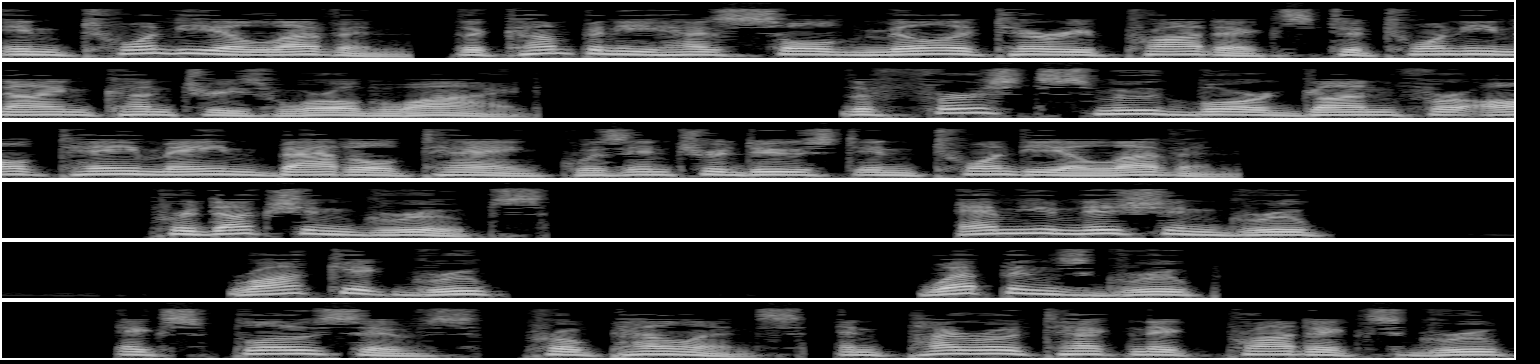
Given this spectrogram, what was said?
In 2011, the company has sold military products to 29 countries worldwide. The first smoothbore gun for Altay main battle tank was introduced in 2011. Production groups Ammunition Group Rocket Group Weapons Group Explosives, Propellants, and Pyrotechnic Products Group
